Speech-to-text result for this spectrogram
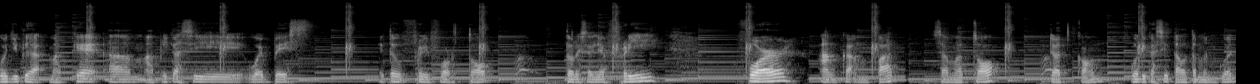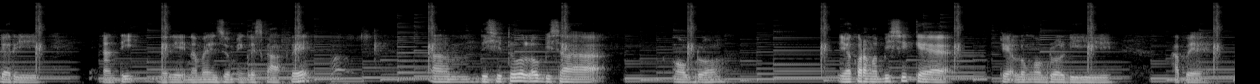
gue juga make um, aplikasi web based itu free for talk. Tulisannya free for angka 4 sama talk.com gue dikasih tahu temen gue dari nanti dari namanya Zoom English Cafe. Um, di situ lo bisa ngobrol. Ya kurang lebih sih kayak kayak lo ngobrol di apa ya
